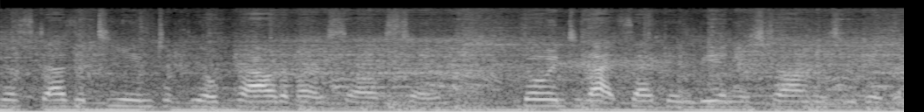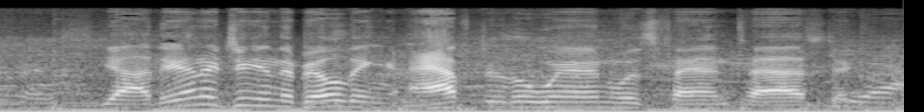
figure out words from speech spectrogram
just as a team, to feel proud of ourselves. So go into that second being as strong as we did the first. Yeah, the energy in the building after the win was fantastic. Yeah.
